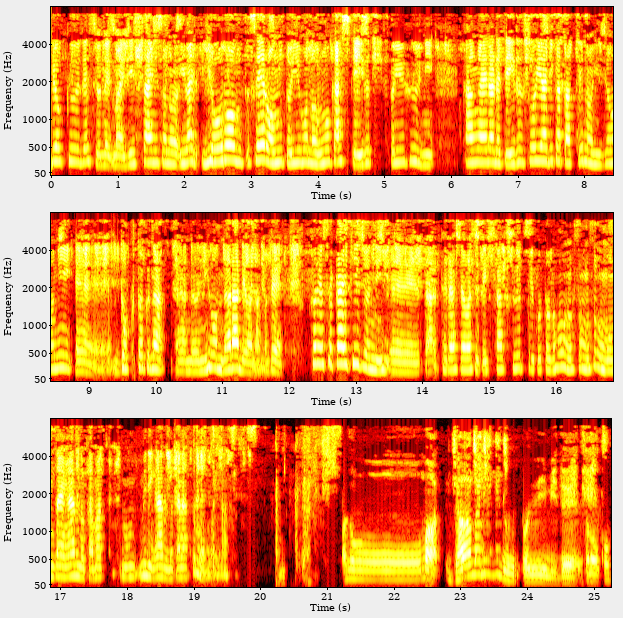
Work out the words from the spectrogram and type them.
力ですよね。まあ実際にその、いわゆる世論、世論というものを動かしているというふうに考えられている、そういうやり方っていうのは非常に、えー、独特な、あの、日本ならではなので、それを世界基準に、えー、照らし合わせて比較するっていうことの方がそもそも問題があるのか、ま、無理があるのかなとも思います。あのー、まあ、ジャーナリズムという意味で、その国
